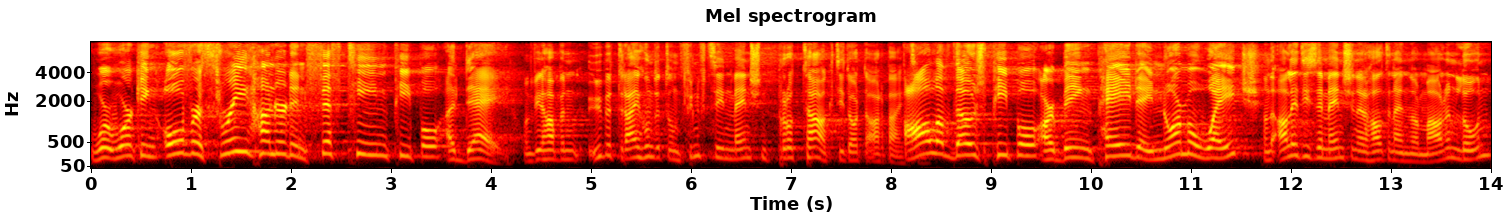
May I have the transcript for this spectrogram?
We're working over 315 people a day. Und wir haben über 315 Menschen pro Tag, die dort arbeiten. All of those people are being paid a normal wage. Und alle diese Menschen erhalten einen normalen Lohn.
